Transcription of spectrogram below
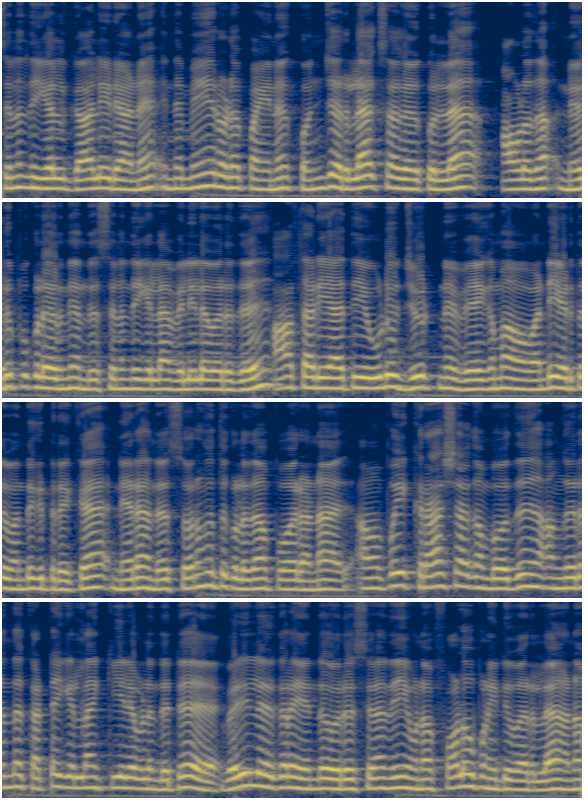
சிலந்தைகள் காலிடானு இந்த மேயரோட பையனு கொஞ்சம் ரிலாக்ஸ் ஆகக்குள்ள அவ்வளோதான் நெருப்புக்குள்ள இருந்து அந்த சிலந்தைகள்லாம் வெளியில வருது. ஆத்தாடி ஆத்தி உடு ஜூட்னு வேகமா அவன் வண்டி எடுத்து வந்துகிட்டு இருக்க நேரம் அந்த சுரங்கத்துக்குள்ள தான் போறானா. அவன் போய் கிராஷ் ஆகும்போது அங்க இருந்த கட்டைகள்லாம் கீழே விழுந்துட்டு வெளியில இருக்கிற எந்த ஒரு சிலந்தையும் இவனை ஃபாலோ பண்ணிட்டு வரல. ஆனா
